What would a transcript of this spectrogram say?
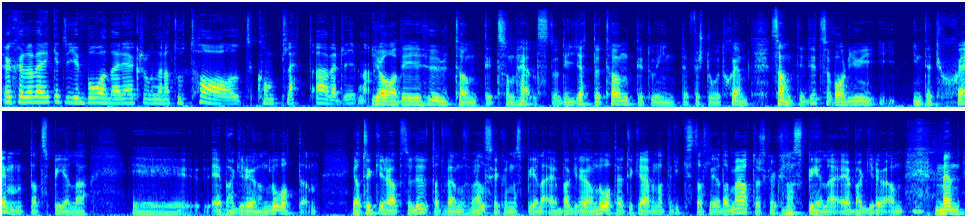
I själva verket är ju båda reaktionerna totalt komplett överdrivna. Ja, det är hur töntigt som helst och det är jättetöntigt att inte förstå ett skämt. Samtidigt så var det ju inte ett skämt att spela eh, Ebba Grön-låten. Jag tycker absolut att vem som helst ska kunna spela Ebba Grön-låtar. Jag tycker även att riksdagsledamöter ska kunna spela Ebba Grön. Men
